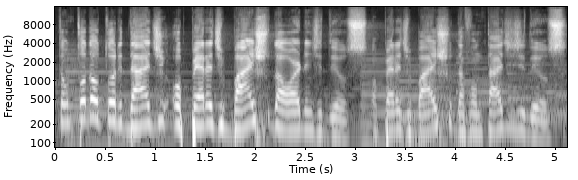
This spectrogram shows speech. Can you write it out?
Então, toda autoridade opera debaixo da ordem de Deus, opera debaixo da vontade de Deus.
